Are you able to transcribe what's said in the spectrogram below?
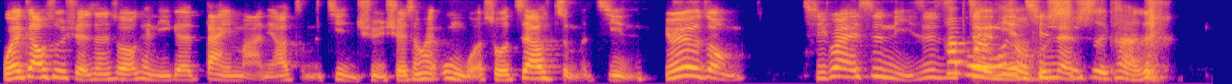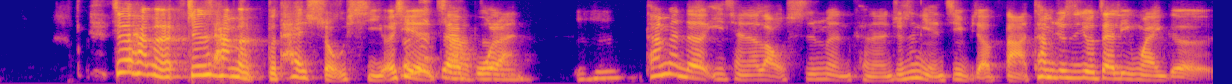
我会告诉学生说，给你一个代码，你要怎么进去？学生会问我说，这要怎么进？有没有种奇怪的是，你是这个年轻人试试看？就是他们，就是他们不太熟悉，而且在波兰。嗯哼，他们的以前的老师们可能就是年纪比较大，他们就是又在另外一个，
